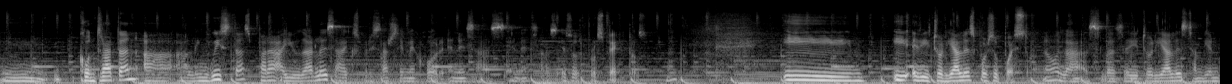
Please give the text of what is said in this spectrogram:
mm, contratan a, lingüistas para ayudarles a expresarse mejor en, esas, en esas, esos prospectos y, editoriales, por supuesto. Las, editoriales también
